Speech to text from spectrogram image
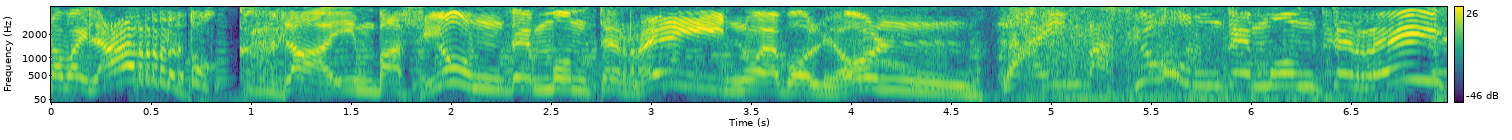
Para bailar, la invasión de Monterrey, Nuevo León. La invasión de Monterrey.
